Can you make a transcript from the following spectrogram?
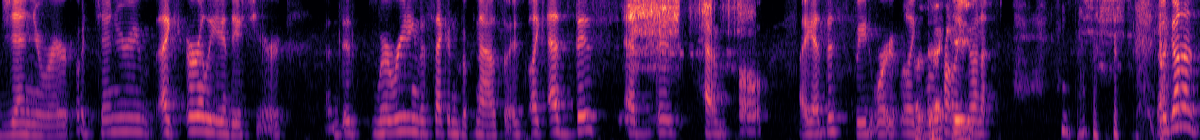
January or January, like earlier this year. The- We're reading the second book now. So if like at this at this tempo, like at this speed, we're like we're probably gonna. It'll gonna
